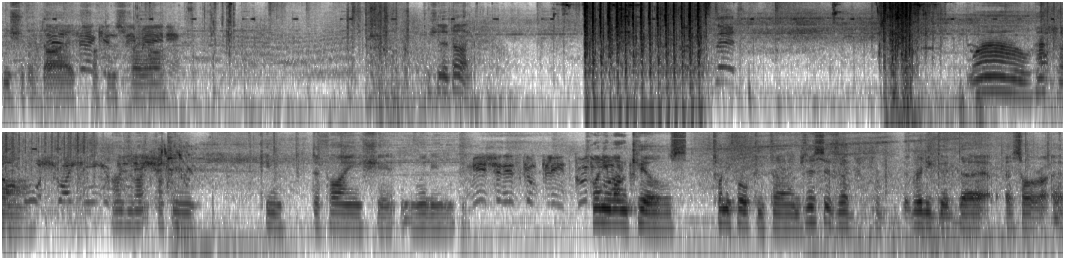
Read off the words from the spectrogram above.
You should have died. Fucking straight off. You should have died. Wow, hacker. How do you like fucking, fucking defying shit and winning? 21 work. kills, 24 confirms. This is a, really good uh, assault. Uh,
